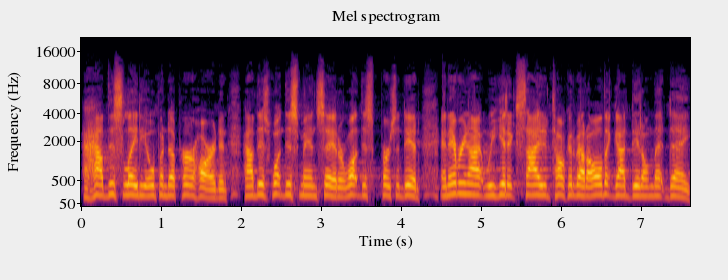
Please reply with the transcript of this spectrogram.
how this lady opened up her heart and how this, what this man said or what this person did. And every night we get excited talking about all that God did on that day.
